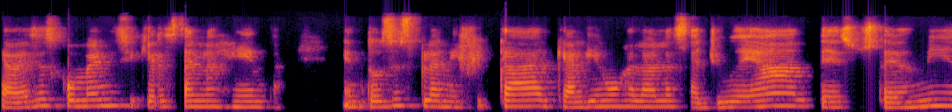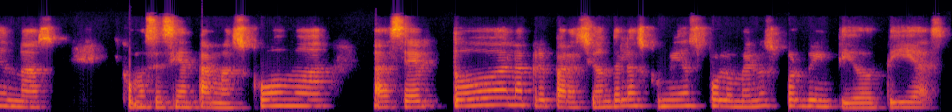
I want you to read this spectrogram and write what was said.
Y a veces comer ni siquiera está en la agenda. Entonces planificar, que alguien ojalá las ayude antes, ustedes mismas, cómo se sienta más cómoda, hacer toda la preparación de las comidas por lo menos por 22 días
